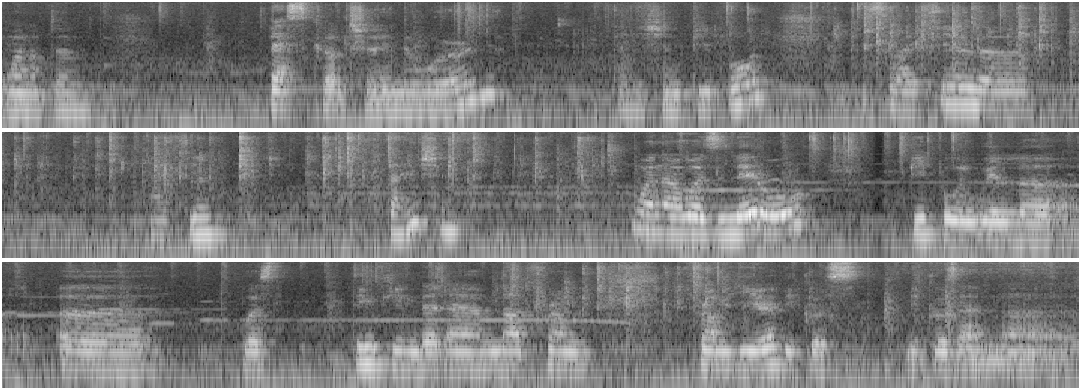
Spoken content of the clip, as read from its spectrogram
one of the best culture in the world, Tahitian people. So I feel uh, I feel Tahitian. When I was little, people will uh, uh, was thinking that I am not from from here because because I'm uh,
